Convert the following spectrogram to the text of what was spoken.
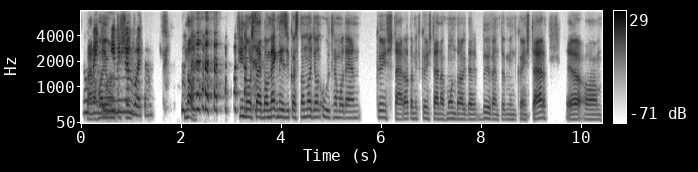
Már a hajó én még nem egy... voltam. Na, Finnországban megnézzük azt a nagyon ultramodern könyvtárat, amit könyvtárnak mondanak, de bőven több, mint könyvtár. A,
